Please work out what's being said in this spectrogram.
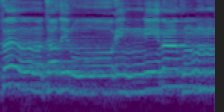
فانتظروا إني معكم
